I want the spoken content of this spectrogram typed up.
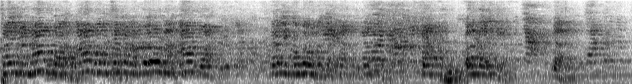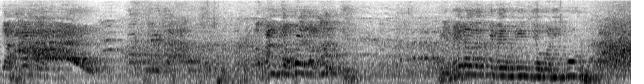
Traigan agua, agua, me sacan las hueonas, agua. Dale, esta hueona, ya, ya, ya. Ya, basta. Ya, ya, avance. Primera vez que veo un indio maricón.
